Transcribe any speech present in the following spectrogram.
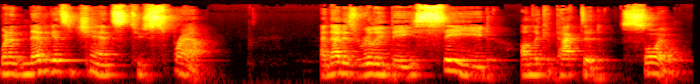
when it never gets a chance to sprout. And that is really the seed on the compacted soil.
